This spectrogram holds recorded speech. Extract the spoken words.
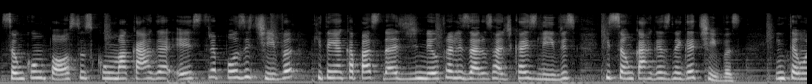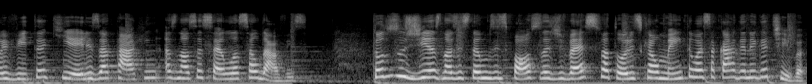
são compostos com uma carga extra positiva que tem a capacidade de neutralizar os radicais livres, que são cargas negativas, então evita que eles ataquem as nossas células saudáveis. Todos os dias nós estamos expostos a diversos fatores que aumentam essa carga negativa,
